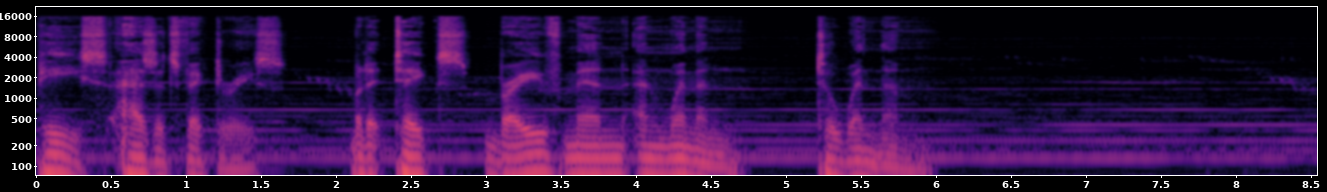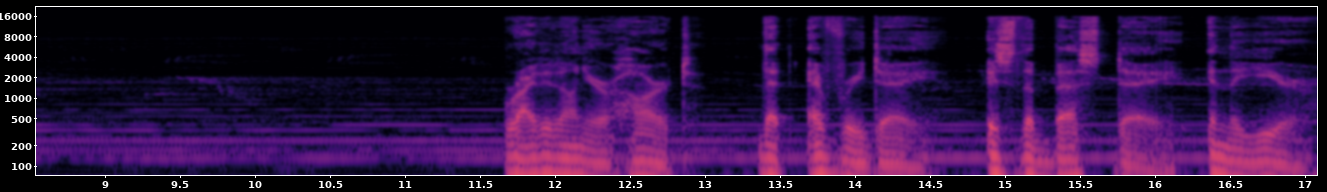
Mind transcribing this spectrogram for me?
Peace has its victories, but it takes brave men and women to win them. Write it on your heart that every day is the best day in the year.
